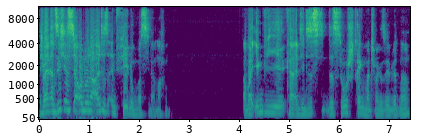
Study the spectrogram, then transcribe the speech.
Ich meine, an sich ist es ja auch nur eine Altersempfehlung, was die da machen. Aber irgendwie, die, das, das so streng manchmal gesehen wird, ne?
